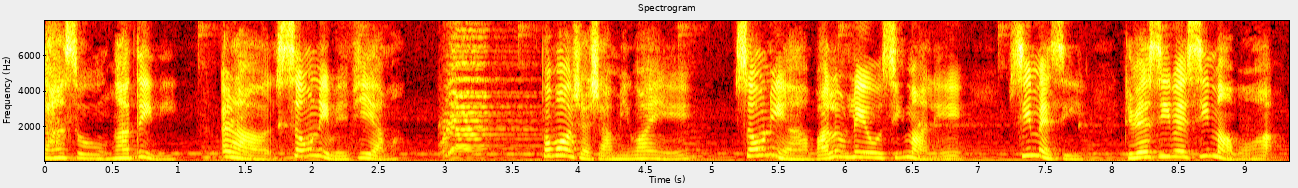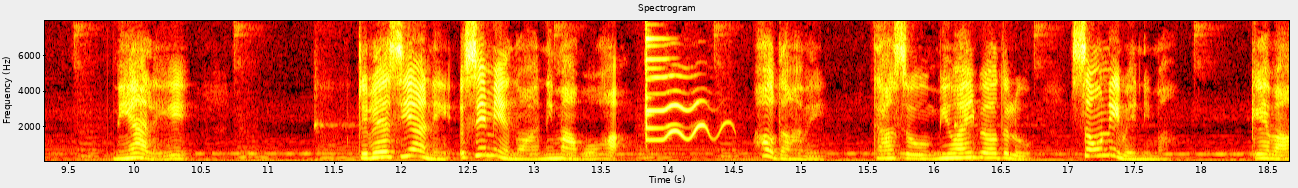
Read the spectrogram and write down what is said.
ဒါဆိုငါသိပြီအဲ့ဒါစုံးနေပဲဖြစ်ရမှာပေါ့ပေါ့ရှာရှာမိဝိုင်းရင်စုံးနေကဘာလို့လှေကိုစီးမှလဲစီးမယ်စီဒီဘက်စီးပဲစီးမှာပေါ့ဟာနင်ကလေဒီဘက်စီးကနေအစ်စ်မြင်သွားနေမှာပေါ့ဟာဟုတ်တာပဲဒါဆိုမိဝိုင်းပြောသလိုစုံးနေပဲနေမှာကဲပါ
